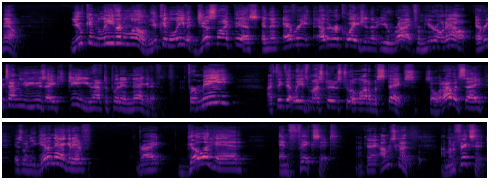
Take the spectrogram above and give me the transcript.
Now, you can leave it alone. You can leave it just like this, and then every other equation that you write from here on out, every time you use HG, you have to put in negative. For me, I think that leads my students to a lot of mistakes. So what I would say is when you get a negative, right, go ahead and fix it. Okay, I'm just gonna, I'm gonna fix it.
